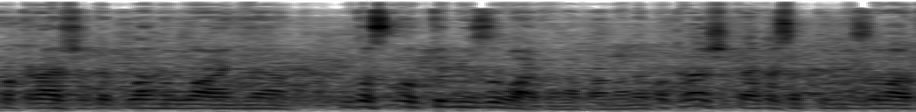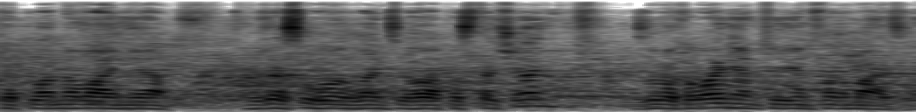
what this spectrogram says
покращити планування, ну тобто оптимізувати, напевно, не покращити, а якось оптимізувати планування вже свого ланцюга постачань з урахуванням тієї інформації.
